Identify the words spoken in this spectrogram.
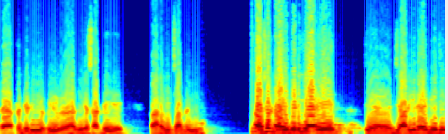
ਤਹਿਤ ਜਿਹੜੀ ਅਗਲੀ ਹੈਗੀ ਹੈ ਸਾਡੀ ਕਾਰਵਾਈ ਚੱਲ ਰਹੀ ਹੈ। ਸਪੈਸ਼ਲ ਡਰਾਈਵ ਜਿਹੜੀ ਹੈ ਇਹ ਅਹ, ਜਾਰੀ ਰਹੇਗੀ ਜੀ।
